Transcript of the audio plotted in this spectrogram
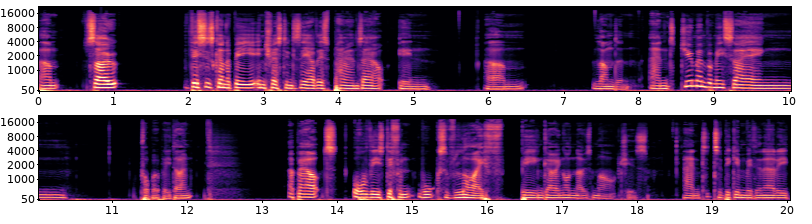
Um, so this is going to be interesting to see how this pans out in um, London. And do you remember me saying? Probably don't. About all these different walks of life being going on those marches. And to begin with, in early,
